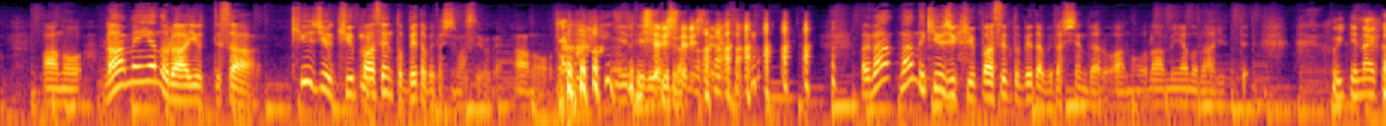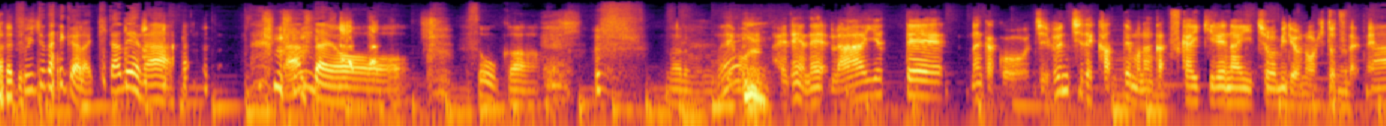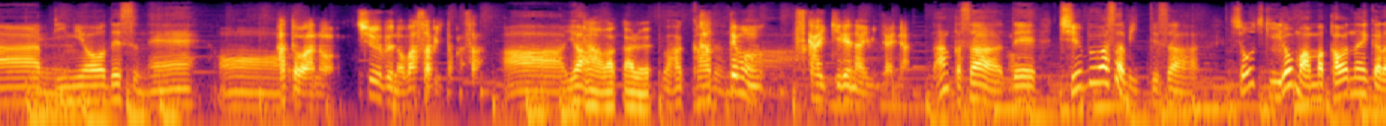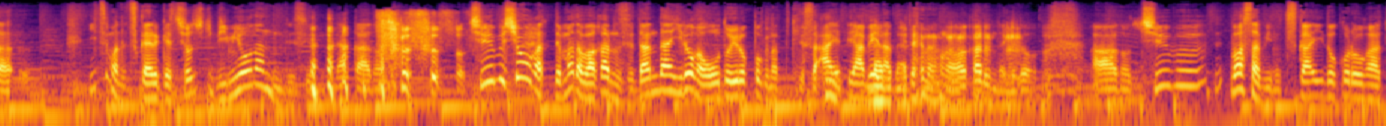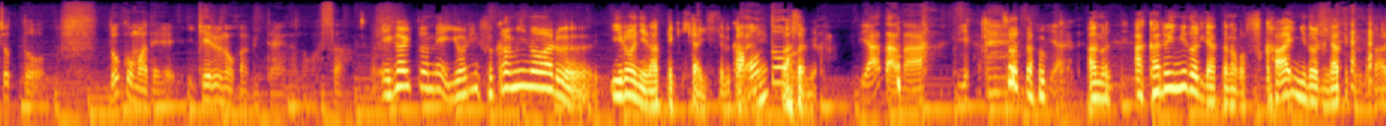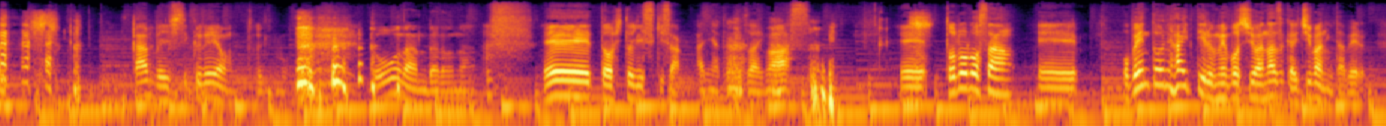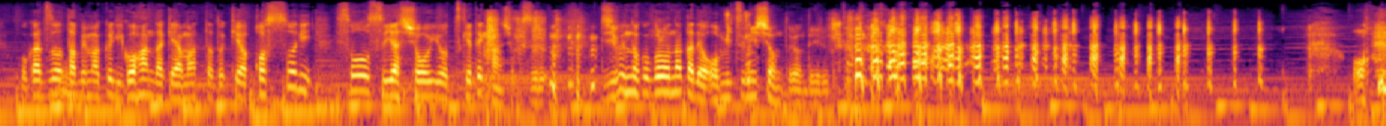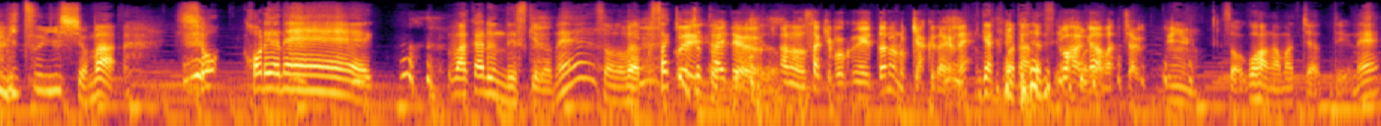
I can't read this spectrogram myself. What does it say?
あの、ラーメン屋のラー油ってさ、99%ベタベタしてますよね。あの、入れてるしてるやつがしてるしてる。あれな、なんで99%ベタベタしてんだろうあの、ラーメン屋のラー油って。拭いてないからで拭いてないから、汚ねえな。なんだよ。そうか。なるほどでもね。、あれだよね、ラー油って、なんかこう、自分家で買ってもなんか使い切れない調味料の一つだよね。あー、うん微妙ですね。あとあの、チューブのわさびとかさ、あー、いあや、あ、わかる。わかるな。でも使い切れないみたいな。なんかさ、で、チューブわさびってさ、正直色もあんま変わんないから、いつまで使えるか正直微妙なんですよ、ね。なんかあの、そうそうそう。チューブ生姜ってまだわかるんですよ。だんだん色が黄土色っぽくなってきてさ、あ、ややべえな、みたいなのがわかるんだけど、あの、チューブわさびの使いどころがちょっと、どこまでいけるのかみたいなのがさ、意外とね、より深みのある色になってきたりするからね。あ本当？わさびは。やだな。いや、ちょっとあの、明るい緑だったのが深い緑になってくることある。勘弁してくれよ、本当に。どうなんだろうな。えーと、一人好きさん、ありがとうございます。えー、とろろさん、えー、お弁当に入っている梅干しはなぜか一番に食べる。おかずを食べまくりご飯だけ余った時はこっそりソースや醤油をつけて完食する。自分の心の中ではお密ミッションと呼んでいる。お密ミッション。まあ、しょ、これね、わかるんですけどね。その、ほらさっきちょっ、とああの、さっき僕が言ったのの逆だよね。逆パターンですよ。ご飯が余っちゃうう。うん。そう、ご飯が余っちゃうっていうね。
